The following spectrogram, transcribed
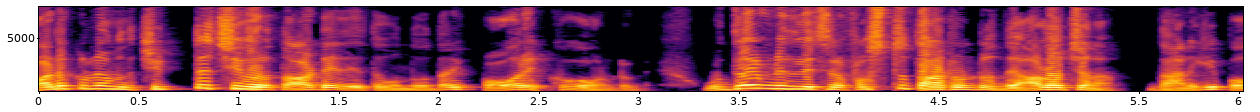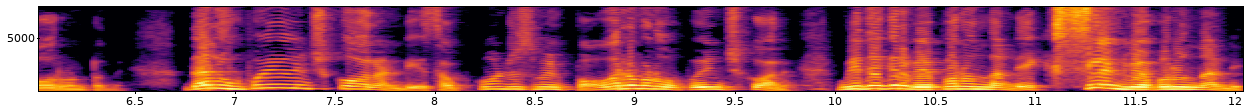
పడుకునే ముందు చిట్ట చివరి థాట్ ఏదైతే ఉందో దానికి పవర్ ఎక్కువగా ఉంటుంది. ఉదయం నిద్రించిన ఫస్ట్ థాట్ ఉంటుంది ఆలోచన దానికి పవర్ ఉంటుంది. దాన్ని ఉపయోగించుకోవాలండి. సబ్ కాన్షియస్ మైండ్ పవర్ని మనం ఉపయోగించుకోవాలి. మీ దగ్గర వెపన్ ఉందండి ఎక్సలెంట్ వెపన్ ఉందండి.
